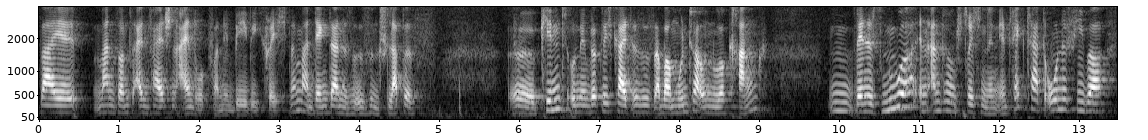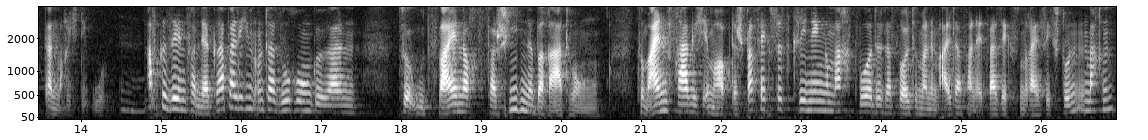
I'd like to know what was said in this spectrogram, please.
weil man sonst einen falschen Eindruck von dem Baby kriegt. Ne? Man denkt dann, es ist ein schlappes äh, Kind und in Wirklichkeit ist es aber munter und nur krank. Wenn es nur in Anführungsstrichen einen Infekt hat, ohne Fieber, dann mache ich die Uhr. Mhm. Abgesehen von der körperlichen Untersuchung gehören zur U2 noch verschiedene Beratungen. Zum einen frage ich immer, ob das Stoffwechselscreening gemacht wurde. Das sollte man im Alter von etwa 36 Stunden machen.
